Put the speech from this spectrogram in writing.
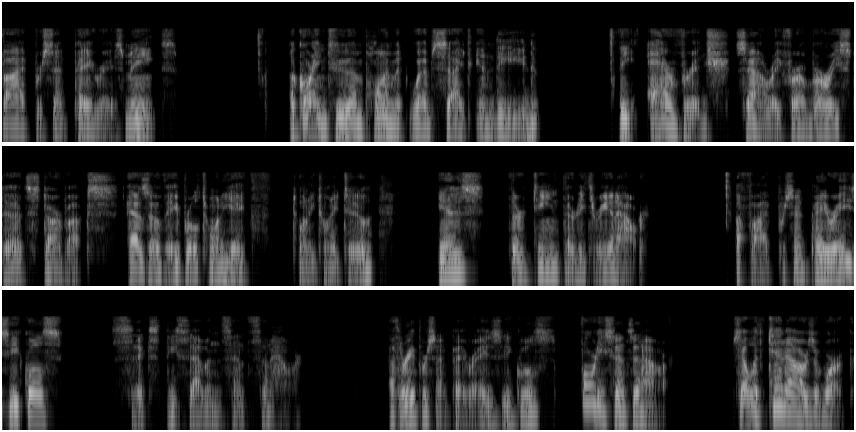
5% pay raise means. According to employment website Indeed, the average salary for a barista at Starbucks as of April 28, 2022 is $13.33 an hour. A 5% pay raise equals 67 cents an hour. A 3% pay raise equals 40 cents an hour. So with 10 hours of work,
